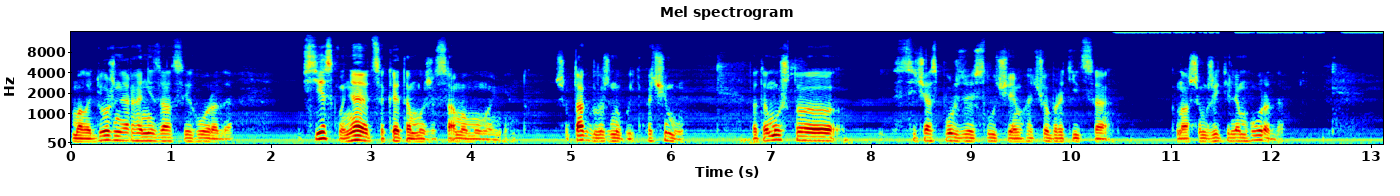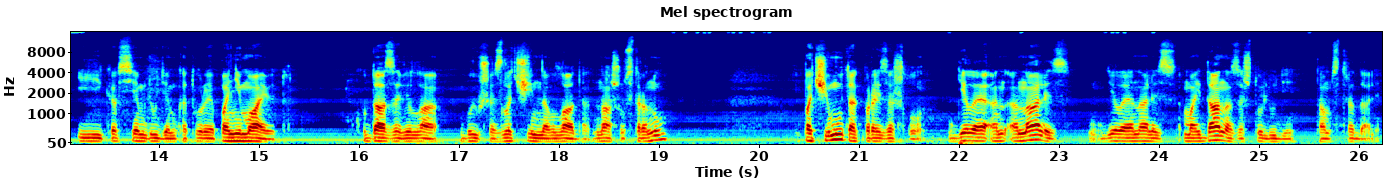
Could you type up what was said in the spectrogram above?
молодіжні організації города. все склоняются к этому же самому моменту, что так должно быть. Почему? Потому что сейчас, пользуясь случаем, хочу обратиться к нашим жителям города и ко всем людям, которые понимают, куда завела бывшая злочинная влада нашу страну, почему так произошло. Делая ан- анализ, делая анализ Майдана, за что люди там страдали,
